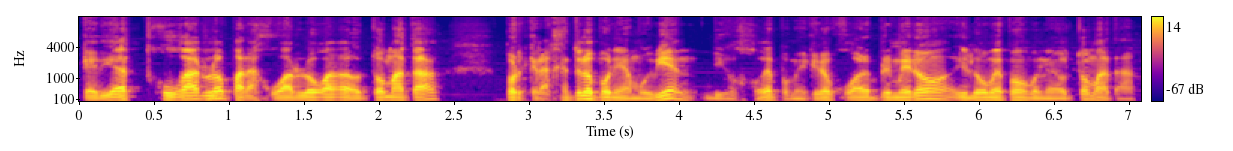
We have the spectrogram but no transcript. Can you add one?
quería jugarlo para jugar luego al autómata porque la gente lo ponía muy bien. Digo, joder, pues me quiero jugar primero y luego me pongo con el autómata.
